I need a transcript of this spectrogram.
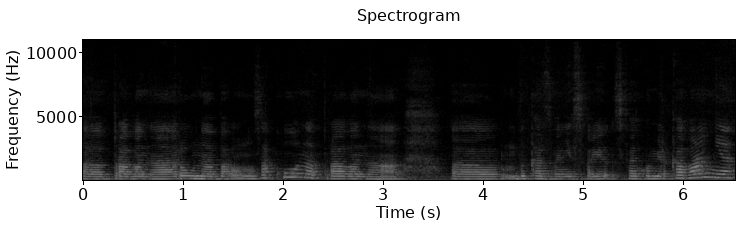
э, права на роўную абарону закона права на Э, выказванне свайго меркавання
